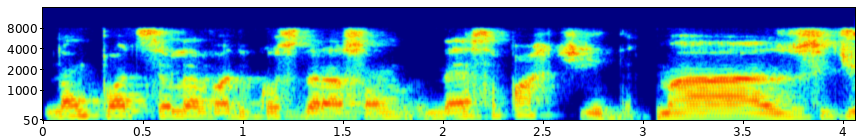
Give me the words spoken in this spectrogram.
não pode ser levado em consideração nessa partida. Mas o City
